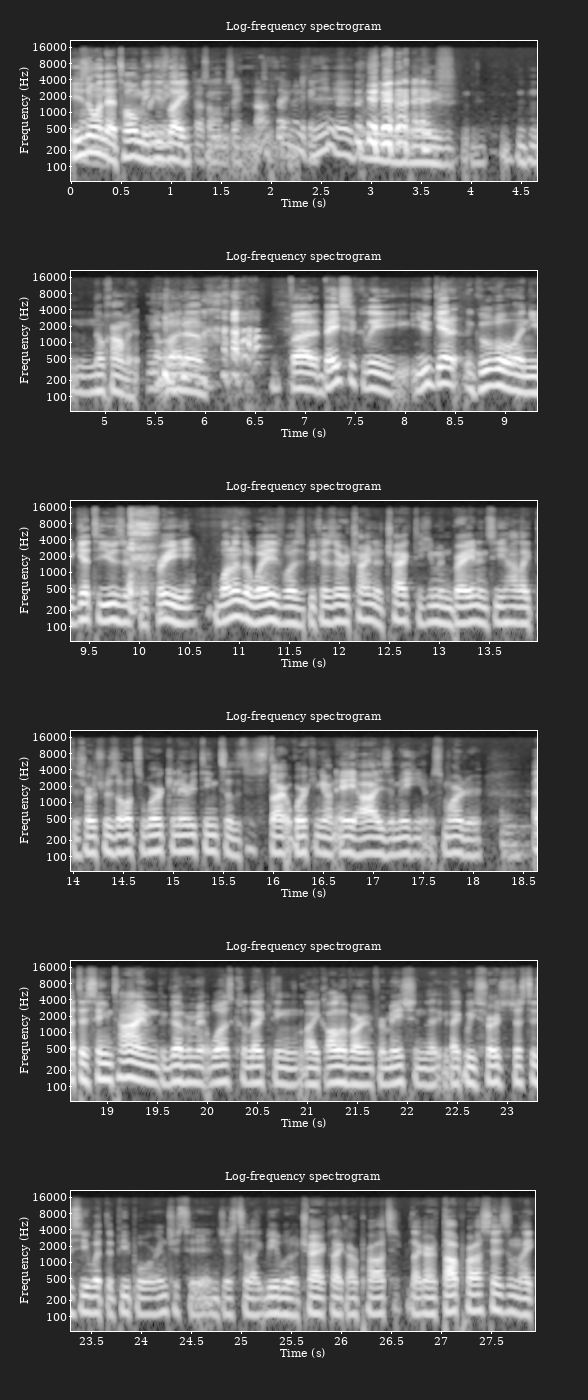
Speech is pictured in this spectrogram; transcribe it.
He's the one that told me he's like that's all I'm saying. Not saying anything. Yeah, yeah, I mean, yeah, no comment. But um, but basically, you get Google and you get to use it for free. One of the ways was because they were trying to track the human brain and see how like the search results work and everything to, to start working on AIs and making them smarter. At the same time, the government was collecting like all of our information that like we searched just to see what the people were interested in, just to like be able to track like our process, like our thought process and like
